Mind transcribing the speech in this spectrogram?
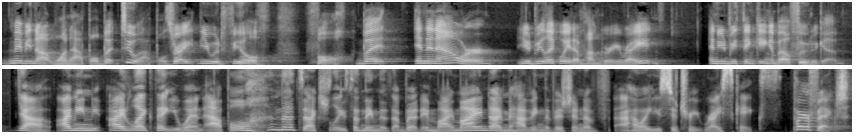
Maybe not one apple, but two apples, right? You would feel full. But in an hour, you'd be like, wait, I'm hungry, right? And you'd be thinking about food again. Yeah, I mean, I like that you went apple, and that's actually something that. But in my mind, I'm having the vision of how I used to treat rice cakes. Perfect.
